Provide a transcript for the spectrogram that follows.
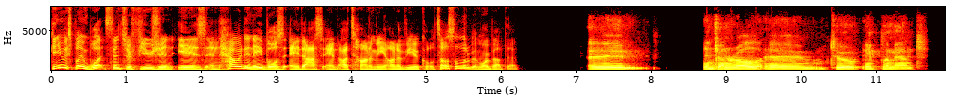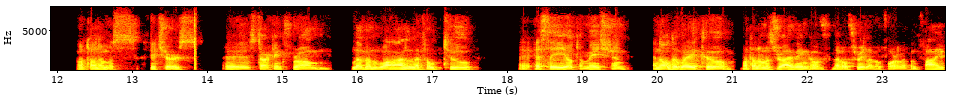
Can you explain what sensor fusion is and how it enables ADAS and autonomy on a vehicle? Tell us a little bit more about that. Um, in general, um, to implement autonomous features, uh, starting from level one, level two, uh, SAE automation, and all the way to autonomous driving of level three, level four, level five,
